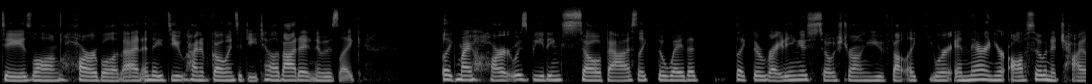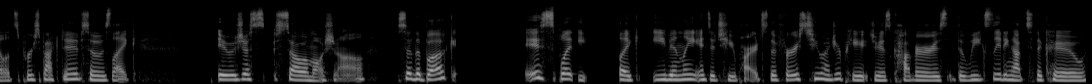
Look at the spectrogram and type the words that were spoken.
days long horrible event. And they do kind of go into detail about it, and it was like, like my heart was beating so fast, like the way that like the writing is so strong, you felt like you were in there, and you're also in a child's perspective, so it was like, it was just so emotional. So the book is split like evenly into two parts. The first 200 pages covers the weeks leading up to the coup,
